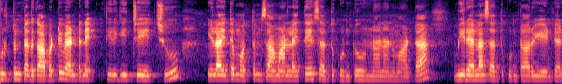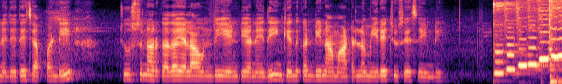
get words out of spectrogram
గుర్తుంటుంది కాబట్టి వెంటనే తిరిగి ఇచ్చేయచ్చు. ఇలా అయితే మొత్తం సామాన్లు అయితే సర్దుకుంటూ ఉన్నానన్నమాట. మీరు ఎలా సర్దుకుంటారు ఏంటి అనేది అయితే చెప్పండి. చూస్తున్నారు కదా ఎలా ఉంది ఏంటి అనేది. ఇంకెందుకండి నా మాటల్లో మీరే చూసేసేయండి. Thank you.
